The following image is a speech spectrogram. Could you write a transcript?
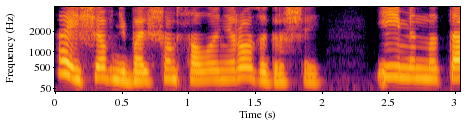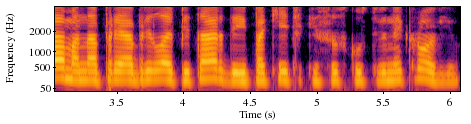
а еще в небольшом салоне розыгрышей. И именно там она приобрела петарды и пакетики с искусственной кровью.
